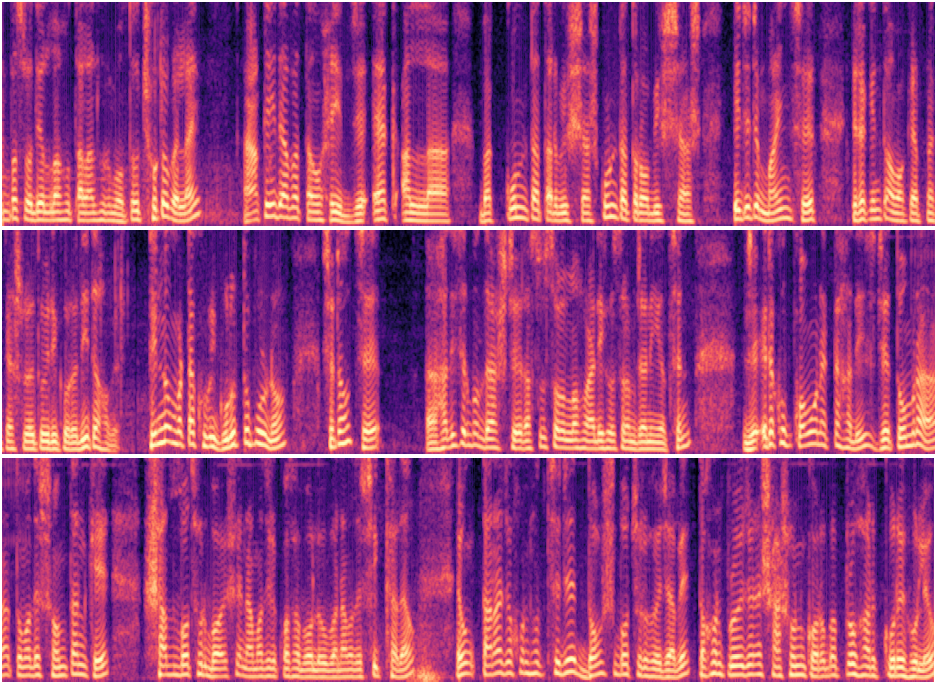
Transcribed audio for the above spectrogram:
আব্বাস রদিয়াল্লাহ তালাহুর মতো ছোটোবেলায় আকিদা বা তাওহিদ যে এক আল্লাহ বা কোনটা তার বিশ্বাস, কোনটা তার অবিশ্বাস, এই যে যে মাইন্ডসেট এটা কিন্তু আমাকে আপনাকে আসলে তৈরি করে দিতে হবে। তিন নম্বরটা খুবই গুরুত্বপূর্ণ, সেটা হচ্ছে হাদিসের মধ্যে আসছে, রাসুল সাল্লাহ আলী হাসলাম জানিয়েছেন যে এটা খুব কমন একটা হাদিস যে তোমরা তোমাদের সন্তানকে সাত বছর বয়সে নামাজের কথা বলো বা নামাজের শিক্ষা দাও এবং তারা যখন হচ্ছে যে দশ বছর হয়ে যাবে, তখন প্রয়োজনে শাসন করো বা প্রহার করে হলেও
